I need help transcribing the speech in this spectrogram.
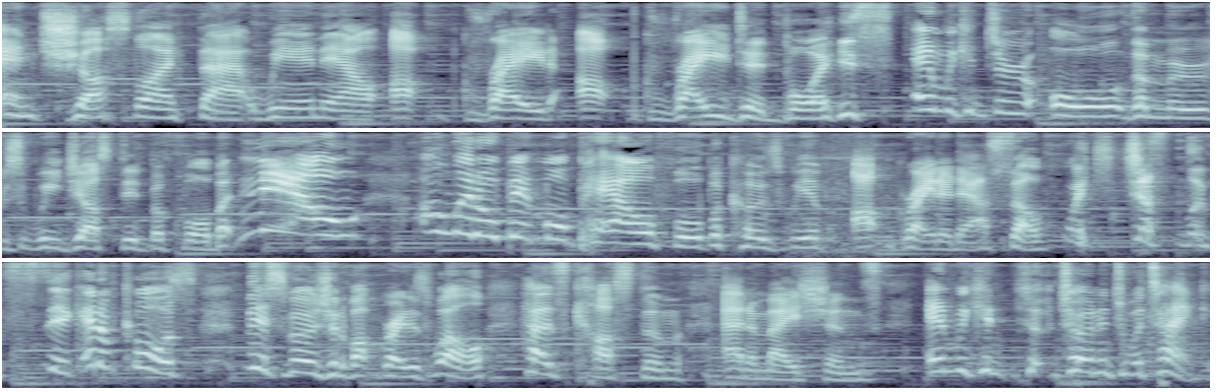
and just like that, we're now upgrade, upgraded, boys. And we can do all the moves we just did before. But now, a little bit more powerful because we have upgraded ourselves, which just looks sick. And of course, this version of Upgrade as well has custom animations, and we can turn into a tank.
